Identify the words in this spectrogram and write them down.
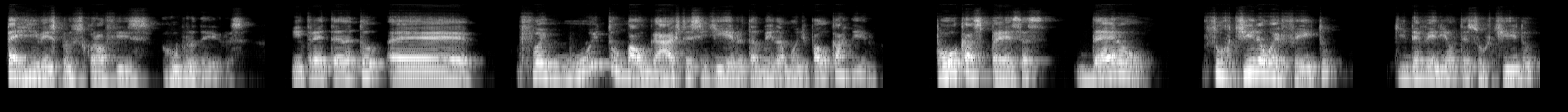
terríveis para os crofes rubro-negros. Entretanto, é, foi muito mal gasto esse dinheiro também na mão de Paulo Carneiro. Poucas peças deram, surtiram o efeito que deveriam ter surtido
